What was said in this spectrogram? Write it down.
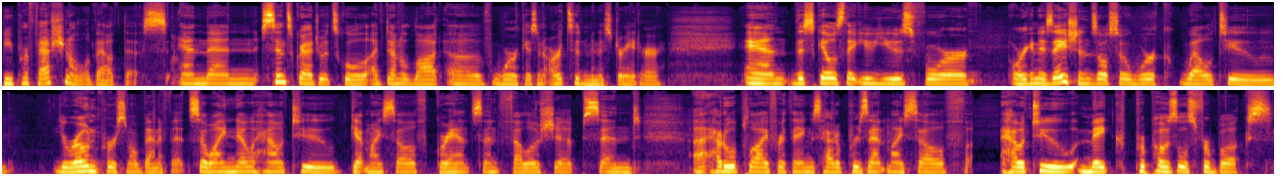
be professional about this. And then since graduate school, I've done a lot of work as an arts administrator. And the skills that you use for organizations also work well to your own personal benefit. So I know how to get myself grants and fellowships and uh, how to apply for things, how to present myself, how to make proposals for books.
